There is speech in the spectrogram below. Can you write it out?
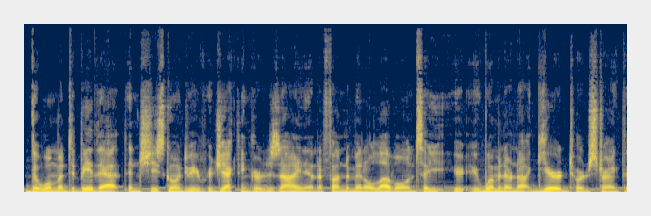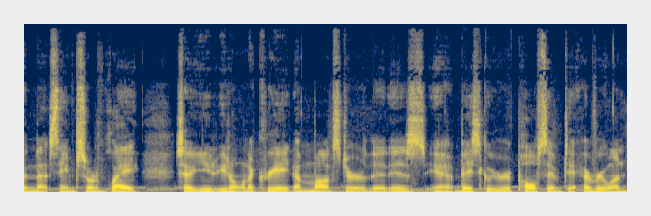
the woman to be that, then she's going to be rejecting her design at a fundamental level. And so you, you, women are not geared towards strength in that same sort of way. So you, you don't want to create a monster that is you know, basically repulsive to everyone.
